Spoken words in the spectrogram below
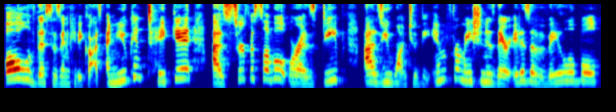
All of this is in Kitty Class, and you can take it as surface level or as deep as you want to. The information is there, it is available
